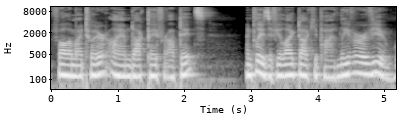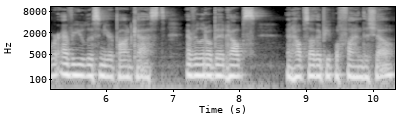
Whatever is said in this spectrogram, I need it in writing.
Follow my Twitter, I am Dokupe for updates. And please, if you liked Dokupied, leave a review wherever you listen to your podcasts. Every little bit helps and helps other people find the show.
